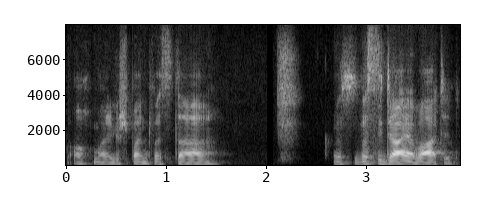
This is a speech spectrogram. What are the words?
auch mal gespannt, was da, was, was sie da erwartet.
